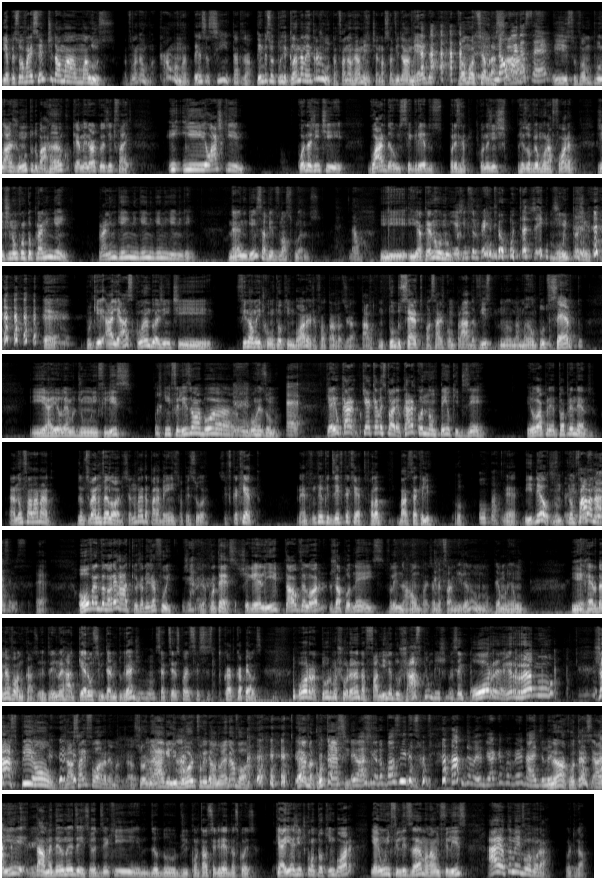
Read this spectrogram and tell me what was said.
e a pessoa vai sempre te dar uma, uma luz. Vai falar, não, calma, mano, pensa assim, tá, tá, tá. Tem pessoa que tu reclama, ela entra junto. Ela fala, não, realmente, a nossa vida é uma merda, vamos se abraçar. Não vai dar certo. Isso, vamos pular junto do barranco, que é a melhor coisa que a gente faz. E, e eu acho que quando a gente guarda os segredos, por exemplo, quando a gente resolveu morar fora, a gente não contou para ninguém. para ninguém, ninguém, ninguém, ninguém, ninguém. Né? Ninguém sabia dos nossos planos. Não. E, e até no, no... E a gente surpreendeu muita gente. Muita gente. é. Porque, aliás, quando a gente finalmente contou que ia embora, já faltava, já tava com tudo certo, passagem comprada, visto na mão, tudo certo. E aí eu lembro de um infeliz. Acho que infeliz é uma boa, um bom resumo. É. Que aí o cara, porque é aquela história, o cara quando não tem o que dizer, eu apre, tô aprendendo a não falar nada. Por exemplo, você vai no velório, você não vai dar parabéns pra pessoa, você fica quieto. Né? Não tem o que dizer, fica quieto. Fala, basta aquele. Opa. É. E deu, não, não é, fala nada. É. Ou vai no velório errado, que eu também já fui. Já. já acontece. Cheguei ali, tal, velório japonês. Falei, não, mas a minha família não, não temos nenhum. E era da minha avó, no caso. Eu entrei no errado, porque era um cemitério muito grande, uhum. 744 capelas. Porra, a turma chorando, a família do Jaspion, bicho. Pensei, porra, erramos! Jaspion! Já saí fora, né, mano? Já o senhor Miyagi ali morto, falei, não, não é minha avó. É, acontece. Eu acho que eu não posso ir dessa piada, mas pior que foi verdade, né? Não, acontece. Aí, não, mas daí eu não ia dizer isso. Eu ia dizer que, do, do, de contar o segredo das coisas. Que aí a gente contou que ia embora, e aí um infeliz ama lá, um infeliz. Ah, eu também vou morar em Portugal.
